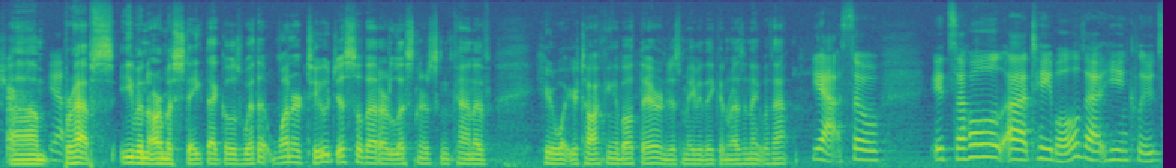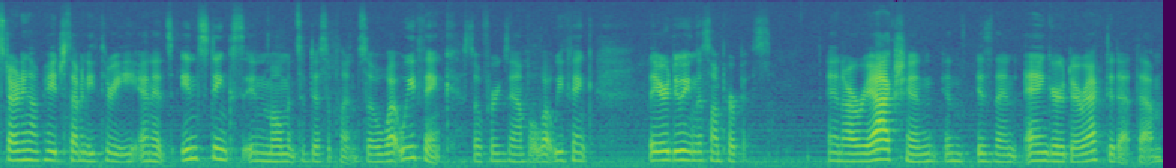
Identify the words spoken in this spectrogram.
Sure. Um, yeah. Perhaps even our mistake that goes with it, one or two, just so that our listeners can kind of hear what you're talking about there, and just maybe they can resonate with that. Yeah. So. It's a whole uh, table that he includes starting on page 73, and it's instincts in moments of discipline. So, what we think. So, for example, what we think they are doing this on purpose. And our reaction in, is then anger directed at them.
